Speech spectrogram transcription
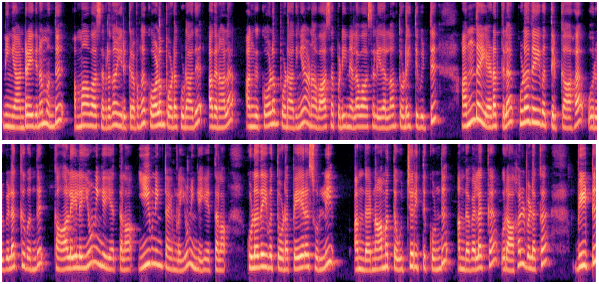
நீங்கள் அன்றைய தினம் வந்து அமாவாசை விரதம் இருக்கிறவங்க கோலம் போடக்கூடாது. அதனால் அங்கே கோலம் போடாதீங்க. ஆனால் வாசப்படி நிலவாசல் இதெல்லாம் துடைத்து விட்டு அந்த இடத்துல குலதெய்வத்திற்காக ஒரு விளக்கு வந்து காலையிலையும் நீங்கள் ஏற்றலாம் ஈவினிங் டைம்லையும் நீங்கள் ஏற்றலாம் குலதெய்வத்தோட பேரை சொல்லி அந்த நாமத்தை உச்சரித்து கொண்டு அந்த விளக்க ஒரு அகல் விளக்க வீட்டு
